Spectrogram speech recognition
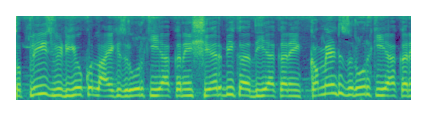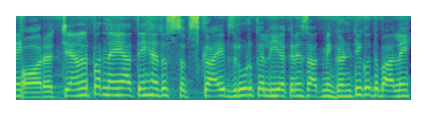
तो प्लीज़ वीडियो को लाइक ज़रूर किया करें शेयर भी कर दिया करें कमेंट ज़रूर किया करें और चैनल पर नए आते हैं तो सब्सक्राइब ज़रूर कर लिया करें, साथ में घंटी को दबा लें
